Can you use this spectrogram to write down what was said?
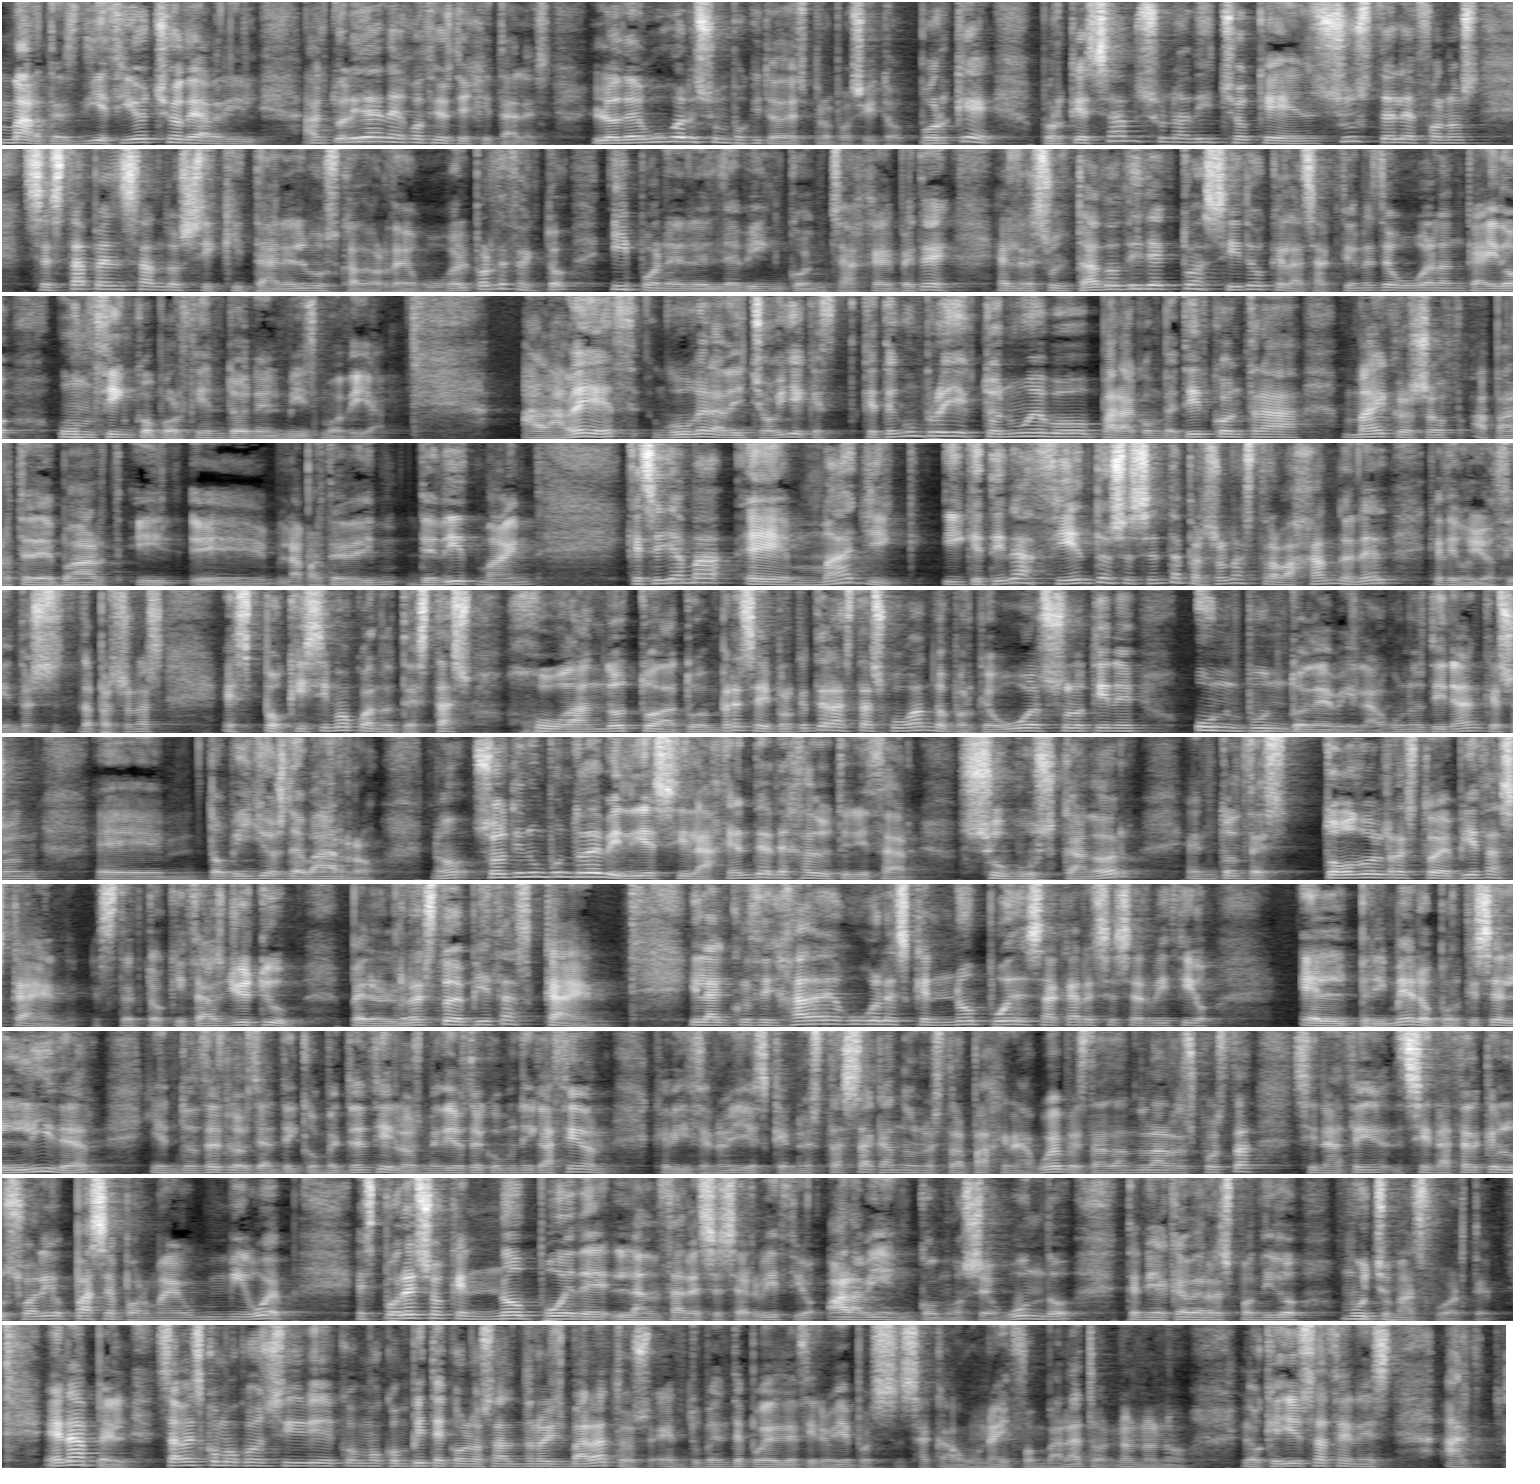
Martes 18 de abril, actualidad de negocios digitales. Lo de Google es un poquito de despropósito. ¿Por qué? Porque Samsung ha dicho que en sus teléfonos se está pensando si quitar el buscador de Google por defecto y poner el de Bing con ChatGPT. El resultado directo ha sido que las acciones de Google han caído un 5% en el mismo día. A la vez, Google ha dicho, oye, que, tengo un proyecto nuevo para competir contra Microsoft, aparte de BART y eh, la parte de, DeepMind, que se llama eh, Magic y que tiene a 160 personas trabajando en él. Que digo yo, 160 personas es poquísimo cuando te estás jugando toda tu empresa. ¿Y por qué te la estás jugando? Porque Google solo tiene un punto débil. Algunos dirán que son eh, tobillos de barro, ¿no? Solo tiene un punto débil y es si la gente deja de utilizar su buscador, entonces todo el resto de piezas caen, excepto quizás YouTube, pero el resto de piezas caen. Y la encrucijada de Google es que no puede sacar ese servicio el primero porque es el líder y entonces los de anticompetencia y los medios de comunicación que dicen, oye, es que no estás sacando nuestra página web, estás dando la respuesta sin hacer, sin hacer que el usuario pase por mi, web. Es por eso que no puede lanzar ese servicio. Ahora bien, como segundo, tenía que haber respondido mucho más fuerte. En Apple, ¿sabes cómo, consigue, cómo compite con los Androids baratos? En tu mente puedes decir, oye, pues saca un iPhone barato. No, no, no. Lo que ellos hacen es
